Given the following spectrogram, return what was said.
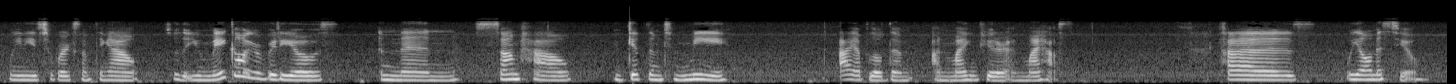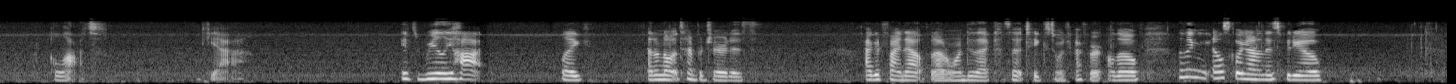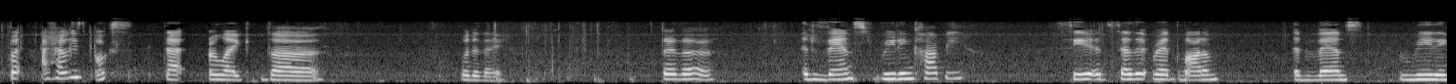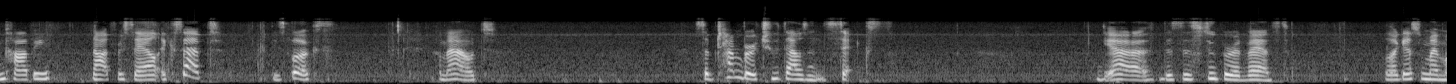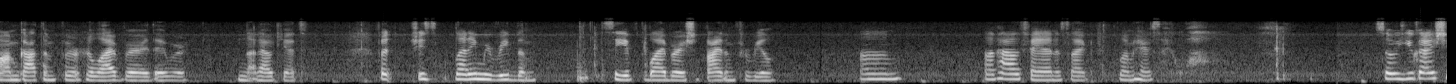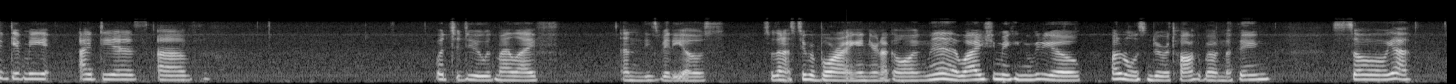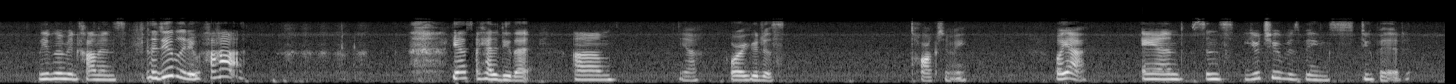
we need to work something out so that you make all your videos and then somehow you get them to me. I upload them on my computer at my house. Because we all miss you a lot. Yeah. It's really hot. Like, I don't know what temperature it is. I could find out, but I don't want to do that because that takes too much effort. Although, nothing else going on in this video. But I have these books that are like the what are they? They're the advanced reading copy. See, it says it right at the bottom. Advanced reading copy. Not for sale, except these books come out September 2006. Yeah, this is super advanced. Well, I guess when my mom got them for her library, they were not out yet. But she's letting me read them see if the library should buy them for real. Um, I love how the fan is like, my hair is like, wow. So you guys should give me ideas of what to do with my life and these videos so they're not super boring and you're not going, eh, why is she making a video? I don't listen to her talk about nothing. So yeah, leave them in comments. And the doobly doo, haha! Yes, I had to do that. Um, yeah, or you could just talk to me. Well, yeah, and since YouTube is being stupid,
